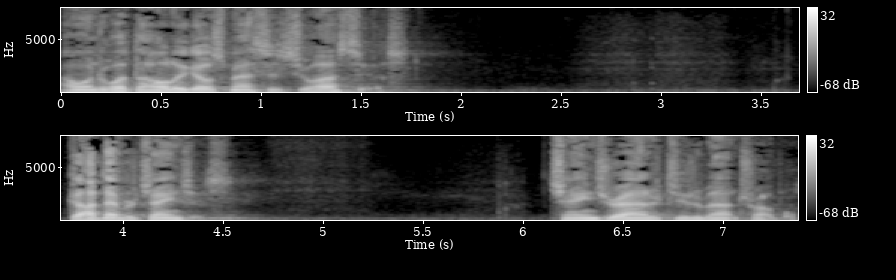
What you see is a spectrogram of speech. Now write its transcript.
I wonder what the Holy Ghost message to us is. God never changes. Change your attitude about trouble.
